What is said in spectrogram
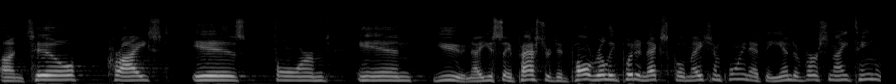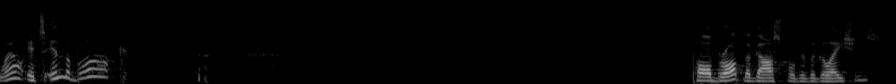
Until Christ is formed in you. Now you say, Pastor, did Paul really put an exclamation point at the end of verse 19? Well, it's in the book. Paul brought the gospel to the Galatians.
